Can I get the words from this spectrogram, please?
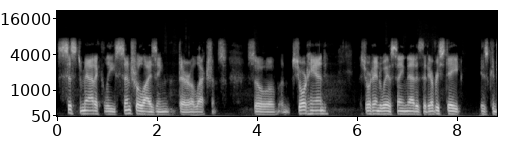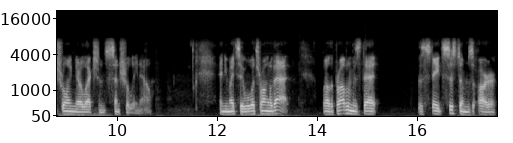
systematically centralizing their elections. So, uh, shorthand, a shorthand way of saying that is that every state is controlling their elections centrally now. And you might say, well, what's wrong with that? Well, the problem is that the state systems are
